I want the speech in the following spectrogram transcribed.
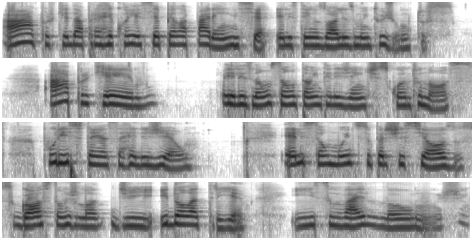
Ah, porque dá para reconhecer pela aparência, eles têm os olhos muito juntos. Ah, porque eles não são tão inteligentes quanto nós, por isso tem essa religião. Eles são muito supersticiosos, gostam de, de idolatria, e isso vai longe.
